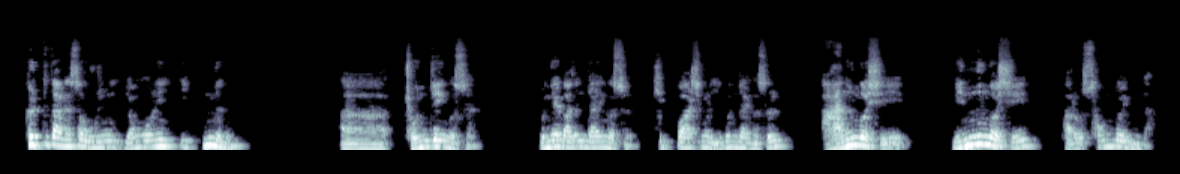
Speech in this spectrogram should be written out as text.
그 뜻 안에서 우리는 영원히 있는 아, 존재인 것을 은혜 받은 자인 것을 기뻐하심을 입은 자인 것을 아는 것이 믿는 것이 바로 성도입니다.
